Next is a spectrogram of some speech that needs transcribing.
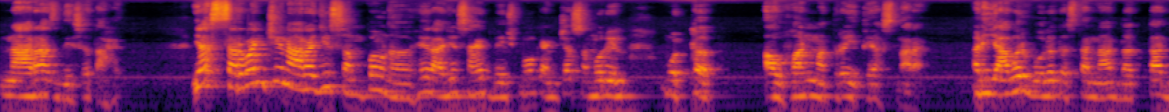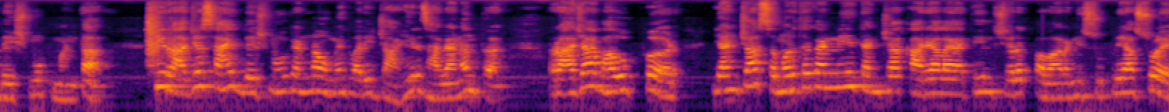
नाराज दिसत आहेत. या सर्वांची नाराजी संपवणं हे राजेसाहेब देशमुख यांच्या समोरील मोठं आव्हान मात्र इथे असणार आहे. आणि यावर बोलत असताना दत्ता देशमुख म्हणतात की राजेसाहेब देशमुख यांना उमेदवारी जाहीर झाल्यानंतर राजा भाऊ फड यांच्या समर्थकांनी त्यांच्या कार्यालयातील शरद पवार आणि सुप्रिया सुळे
